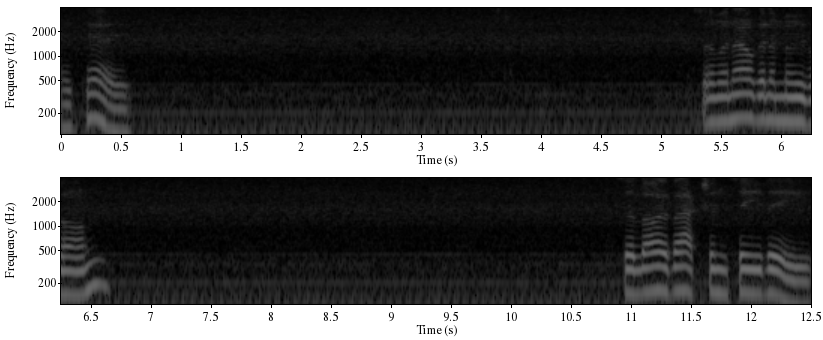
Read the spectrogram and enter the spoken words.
Okay. So we're now going to move on to live action TV.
